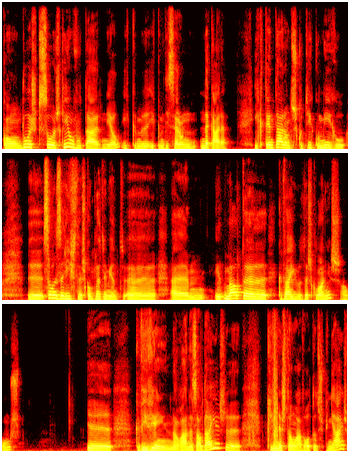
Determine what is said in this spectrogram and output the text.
com duas pessoas que iam votar nele e que me, e que me disseram na cara e que tentaram discutir comigo uh, salazaristas completamente, uh, uh, malta que veio das colónias, alguns, que vivem lá nas aldeias, que ainda estão à volta dos pinhais,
